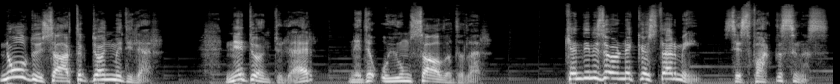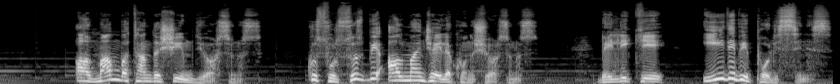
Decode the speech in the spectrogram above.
Ne olduysa artık dönmediler. Ne döndüler ne de uyum sağladılar. Kendinize örnek göstermeyin. Siz farklısınız. Alman vatandaşıyım diyorsunuz. Kusursuz bir Almanca ile konuşuyorsunuz. Belli ki iyi de bir polissiniz.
